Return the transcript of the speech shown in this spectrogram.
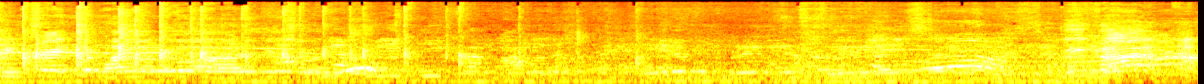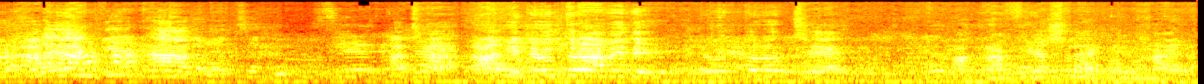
এর চাইতে ভালো তো আর কিছু কি খান? কি খান? আচ্ছা এটার উত্তর আমি এটার উত্তর হচ্ছে রাফি আসলে এখন খায় না?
